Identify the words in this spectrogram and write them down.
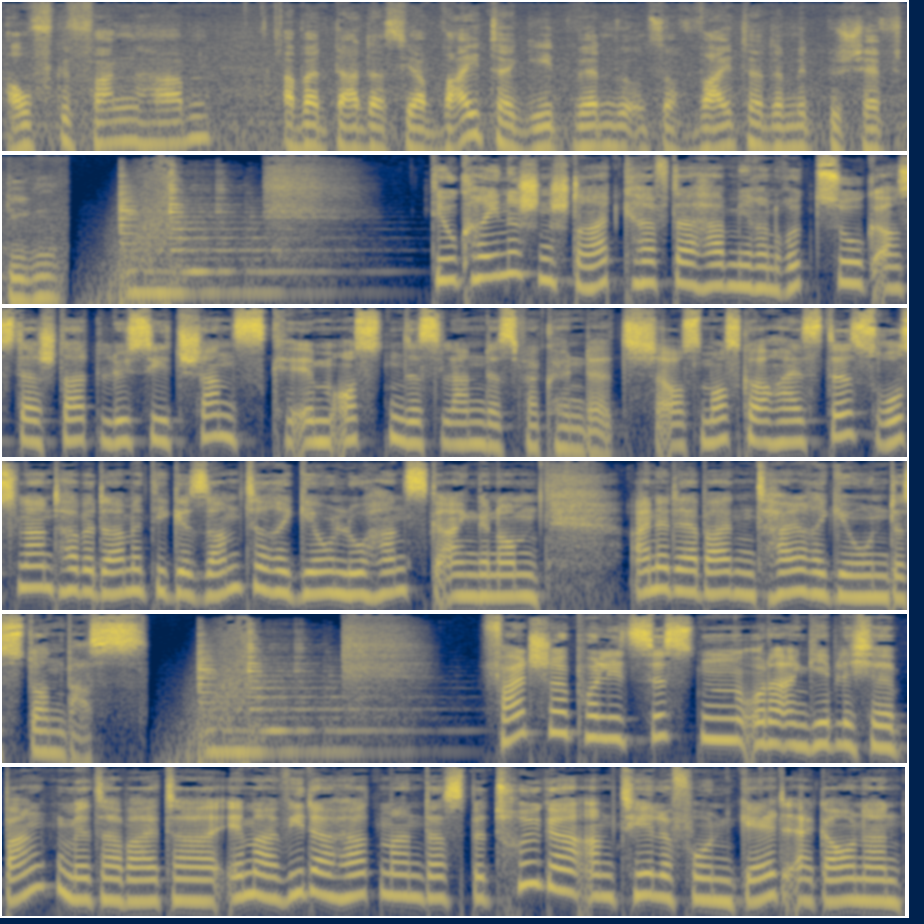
aufgefangen haben. Aber da das ja weitergeht, werden wir uns auch weiter damit beschäftigen. Die ukrainischen Streitkräfte haben ihren Rückzug aus der Stadt Lysychansk im Osten des Landes verkündet. Aus Moskau heißt es, Russland habe damit die gesamte Region Luhansk eingenommen, eine der beiden Teilregionen des Donbass. Falsche Polizisten oder angebliche Bankenmitarbeiter. Immer wieder hört man, dass Betrüger am Telefon Geld ergaunern.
